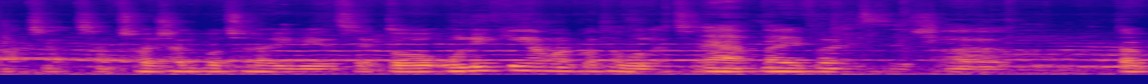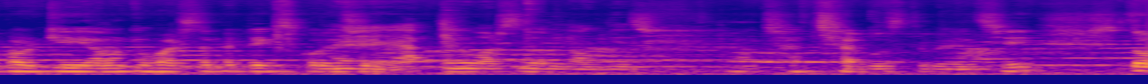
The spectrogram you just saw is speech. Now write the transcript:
আচ্ছা আচ্ছা ছয় সাত বছর আগে গিয়েছে। তো উনি কি আমার কথা বলেছে হ্যাঁ আপনার রেফারেন্স তারপর কি আমাকে হোয়াটসঅ্যাপে টেক্সট করেছিল? হ্যাঁ আপনাকে হোয়াটসঅ্যাপে নক দিয়েছি। আচ্ছা আচ্ছা বুঝতে পেরেছি। তো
